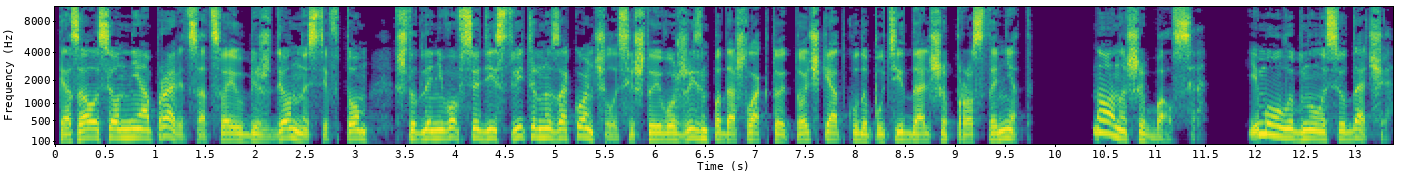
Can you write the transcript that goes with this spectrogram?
Казалось, он не оправится от своей убежденности в том, что для него все действительно закончилось и что его жизнь подошла к той точке, откуда пути дальше просто нет. Но он ошибался. Ему улыбнулась удача.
